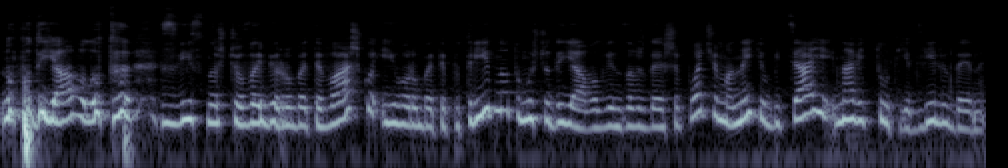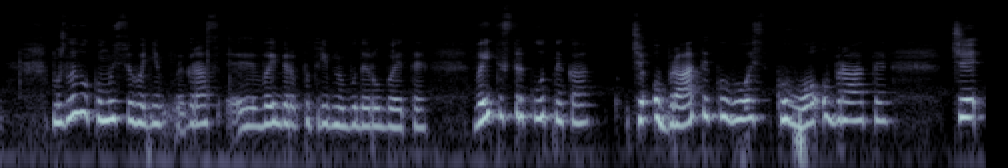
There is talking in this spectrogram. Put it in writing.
Ну, по дияволу, то звісно, що вибір робити важко і його робити потрібно, тому що диявол він завжди шепоче, манить, обіцяє, і навіть тут є дві людини. Можливо, комусь сьогодні якраз е, вибір потрібно буде робити. Вийти з трикутника, чи обрати когось, кого обрати, чи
